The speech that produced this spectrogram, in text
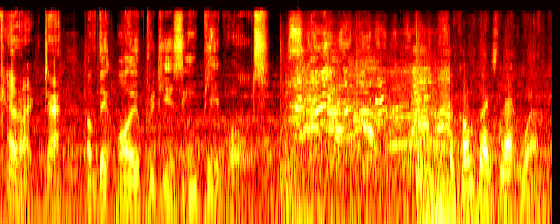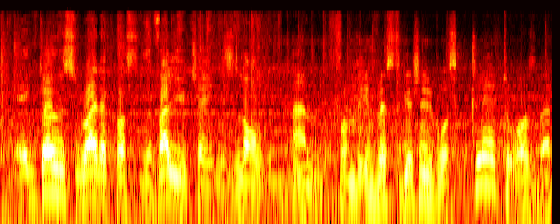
character of the oil-producing peoples. The complex network, it goes right across the value chain is long. And from the investigation, it was clear to us that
